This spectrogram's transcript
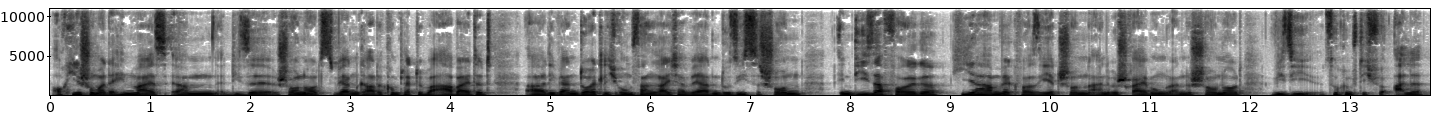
Auch hier schon mal der Hinweis, ähm, diese Shownotes werden gerade komplett überarbeitet. Äh, die werden deutlich umfangreicher werden. Du siehst es schon in dieser Folge. Hier haben wir quasi jetzt schon eine Beschreibung oder eine Shownote, wie sie zukünftig für alle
